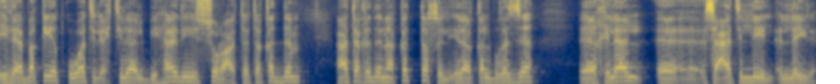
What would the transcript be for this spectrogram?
إذا بقيت قوات الاحتلال بهذه السرعة تتقدم أعتقد أنها قد تصل إلى قلب غزة آه، خلال آه، ساعات الليل الليلة.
